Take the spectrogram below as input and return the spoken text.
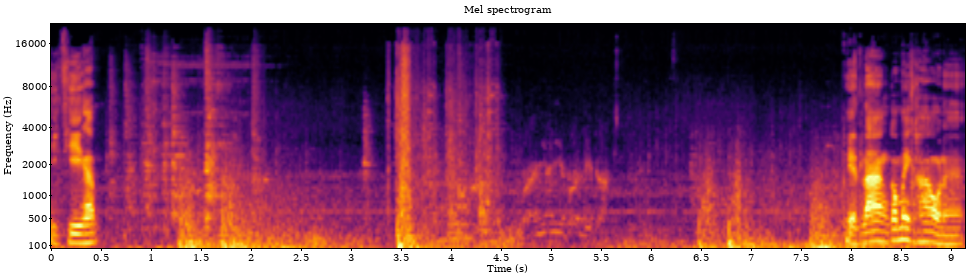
อีกทีครับ เพจล่างก็ไม่เข้านะฮะ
